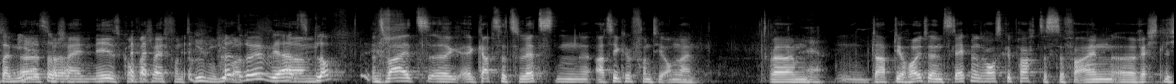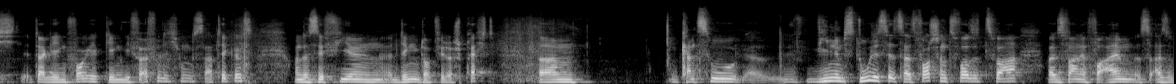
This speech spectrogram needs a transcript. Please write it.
Bei mir äh, ist wahrscheinlich, Nee, es kommt wahrscheinlich von drüben rüber. Von drüben, ja, es Ähm, klopft. Und zwar jetzt, äh, gab es ja zuletzt einen Artikel von T-Online. Ähm, Ja. Da habt ihr heute ein Statement rausgebracht, dass der Verein äh, rechtlich dagegen vorgeht, gegen die Veröffentlichung des Artikels und dass ihr vielen äh, Dingen dort widersprecht. Ähm, Kannst du, äh, wie nimmst du das jetzt als Vorstandsvorsitz wahr? Weil es waren ja vor allem, es- also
